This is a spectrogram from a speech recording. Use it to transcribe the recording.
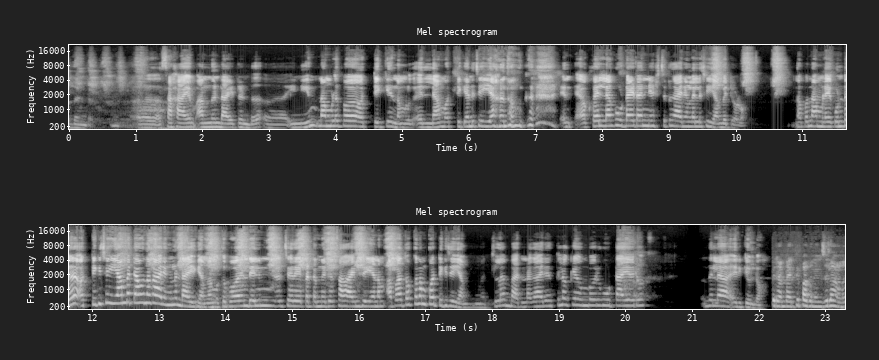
ഇതുണ്ട്. സഹായം അന്ന് ഉണ്ടായിട്ടുണ്ട്. ഏഹ് ഇനിയും നമ്മളിപ്പോൾ ഒറ്റയ്ക്ക് നമ്മൾ എല്ലാം ഒറ്റയ്ക്കാണ്ട് ചെയ്യാൻ നമുക്ക് ഒക്കെ എല്ലാം കൂട്ടായിട്ട് അന്വേഷിച്ചിട്ട് കാര്യങ്ങളെല്ലാം ചെയ്യാൻ പറ്റുള്ളൂ. അപ്പൊ നമ്മളെ കൊണ്ട് ഒറ്റയ്ക്ക് ചെയ്യാൻ പറ്റാവുന്ന കാര്യങ്ങൾ ഉണ്ടായിരിക്കാം നമുക്കിപ്പോ എന്തെങ്കിലും ചെറിയ പെട്ടെന്നൊരു സഹായം ചെയ്യണം. അപ്പൊ അതൊക്കെ നമുക്ക് ഒറ്റയ്ക്ക് ചെയ്യാം. മറ്റുള്ള ഭരണകാര്യത്തിലൊക്കെ ആകുമ്പോ ഒരു കൂട്ടായ ഒരു ഇതിലായിരിക്കുമല്ലോ രണ്ടായിരത്തി പതിനഞ്ചിലാണ്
